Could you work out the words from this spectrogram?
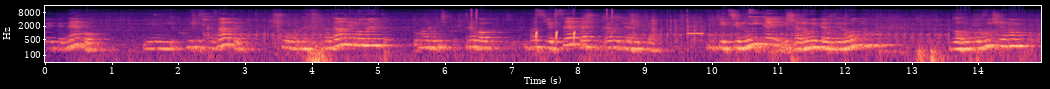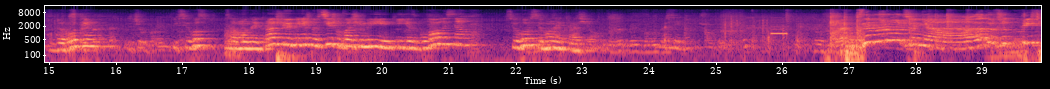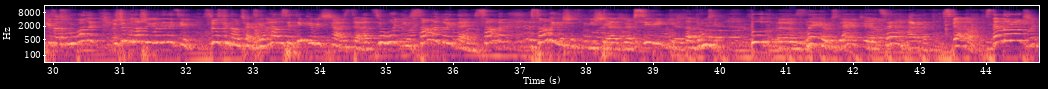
Лити небо. І хочу сказати, що на, даний момент, мабуть, треба, у вас є все те, що треба для життя. Тільки цінуйте і шануйте один одного, благополуччя вам, здоров'я і всього самого найкращого. І, звісно, всі, щоб ваші мрії, які є, збувалися, всього всього найкращого. З іменинниці сльозки на очах з'являлися тільки від щастя. Сьогодні саме той день, саме, саме найщасливіший, адже всі рідні та друзі тут е, з нею розділяють е, це гарне свято. З днем народження!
